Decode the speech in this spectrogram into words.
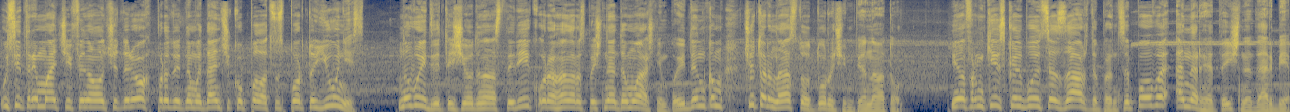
Усі три матчі фіналу чотирьох пройдуть на майданчику Палацу спорту Юність. Новий 2011 рік ураган розпочне домашнім поєдинком 14-го туру чемпіонату. Івано-Франківську відбудеться завжди принципове енергетичне дербі.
